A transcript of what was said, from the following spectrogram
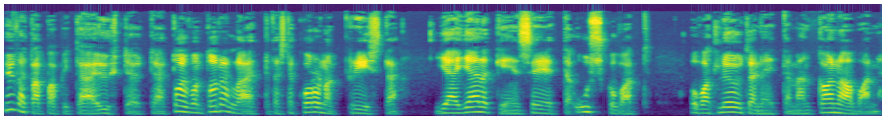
hyvä tapa pitää yhteyttä ja toivon todella, että tästä koronakriistä jää jälkeen se, että uskovat ovat löytäneet tämän kanavan,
